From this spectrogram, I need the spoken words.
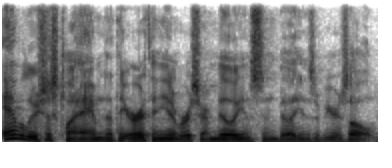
Evolutionists claim that the Earth and the universe are millions and billions of years old.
